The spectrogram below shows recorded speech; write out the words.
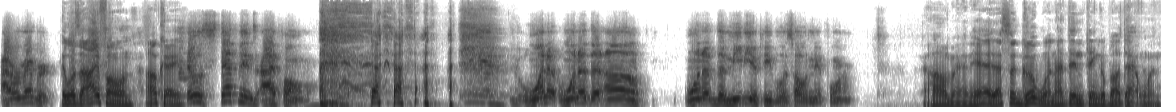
I remember. It was an iPhone. Okay. It was Stefan's iPhone. one of one of the um one of the media people was holding it for him. Oh man, yeah, that's a good one. I didn't think about that one.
